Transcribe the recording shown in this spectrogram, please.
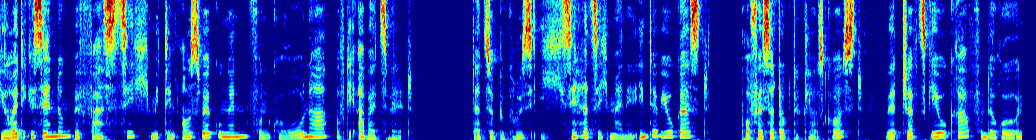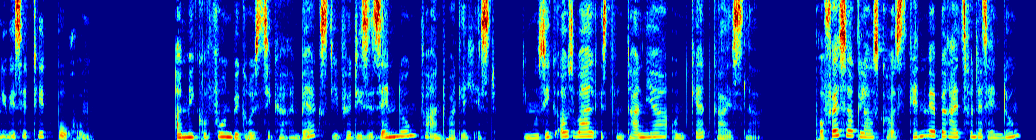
Die heutige Sendung befasst sich mit den Auswirkungen von Corona auf die Arbeitswelt. Dazu begrüße ich sehr herzlich meinen Interviewgast, Professor Dr. Klaus Kost, Wirtschaftsgeograf von der Ruhr-Universität Bochum. Am Mikrofon begrüßt sie Karin Bergs, die für diese Sendung verantwortlich ist. Die Musikauswahl ist von Tanja und Gerd Geisler. Professor Klaus Kost kennen wir bereits von der Sendung,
